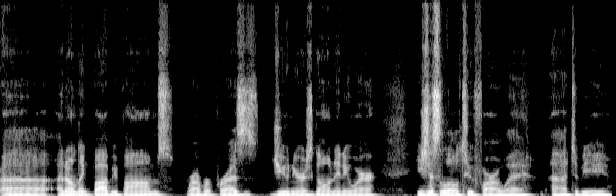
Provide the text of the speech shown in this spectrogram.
uh, I don't think Bobby Bombs, Robert Perez Jr. is going anywhere. He's just a little too far away uh, to be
